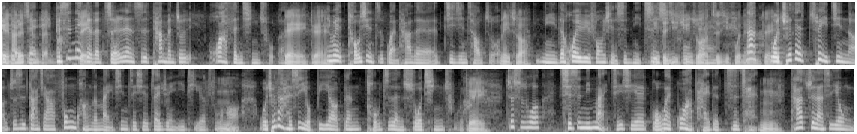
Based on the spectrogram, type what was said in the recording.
对对对。可是那个的责任是他们就划分清楚了。对对。因为投信只管他的基金操作，没错。你的汇率风险是你自己自己去做，自己负担。那我觉得最近呢，就是大家疯狂的买进这些债券 ETF 哈，我觉得还是有必要跟投资人说清楚了。对。就是说，其实你买这些国外挂牌的资产，嗯，它虽然是用。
